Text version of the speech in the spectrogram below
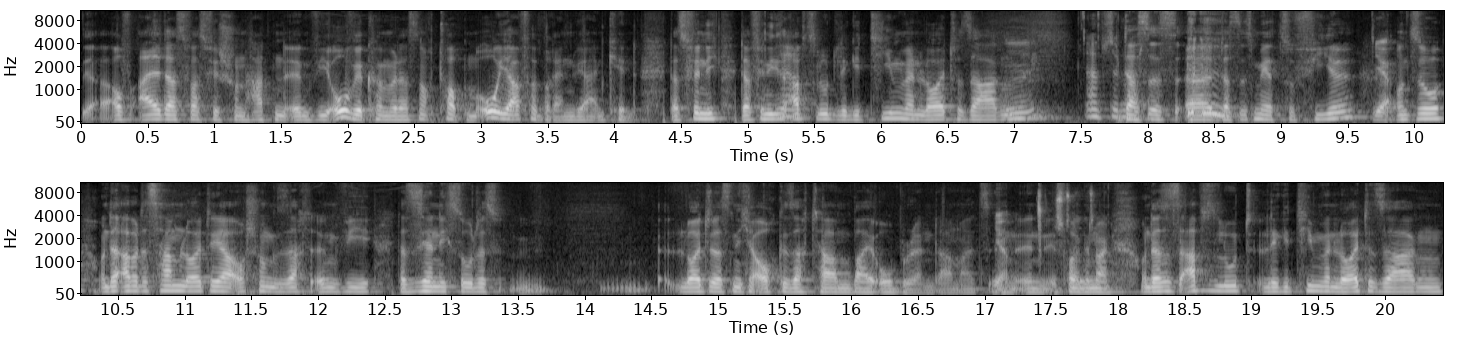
äh, auf all das, was wir schon hatten, irgendwie, oh, wir können wir das noch toppen. Oh ja, verbrennen wir ein Kind. Das finde ich, da finde ich es Ja. absolut legitim, wenn Leute sagen, Absolut. das ist, äh, das ist mir zu viel Ja. und so. Und, aber das haben Leute ja auch schon gesagt, irgendwie, das ist ja nicht so, dass Leute das nicht auch gesagt haben bei Oberyn damals Ja, in, in Folge 9. Und das ist absolut legitim, wenn Leute sagen,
